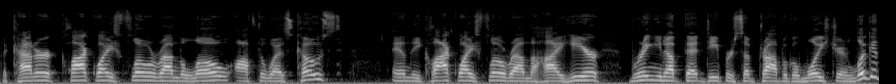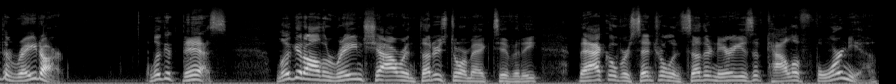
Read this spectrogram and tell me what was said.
The counterclockwise flow around the low off the west coast and the clockwise flow around the high here, bringing up that deeper subtropical moisture. And look at the radar. Look at this. Look at all the rain, shower, and thunderstorm activity back over central and southern areas of California,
